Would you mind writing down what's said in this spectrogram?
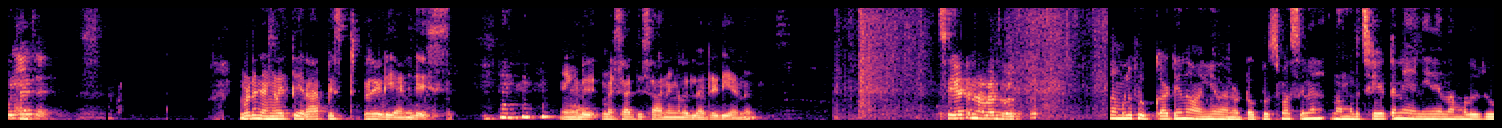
പിള്ളേച്ചൻ. ഇവിടെ ഞങ്ങളെ തെറാപ്പിസ്റ്റ് റെഡിയാണ് ഗൈസ് ഞങ്ങളുടെ മസാജ് സാധനങ്ങളെല്ലാം റെഡിയാണ്. ചേട്ടനുള്ള ഡ്രസ്സ് നമ്മൾ ഫ്ലിപ്കാർട്ടിൽ നിന്ന് വാങ്ങിയതാണ് കേട്ടോ. ക്രിസ്മസിന് നമ്മൾ ചേട്ടനെ അനിയനെ നമ്മളൊരു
